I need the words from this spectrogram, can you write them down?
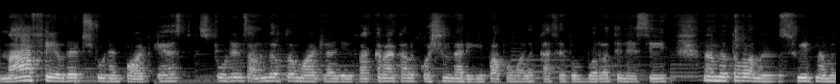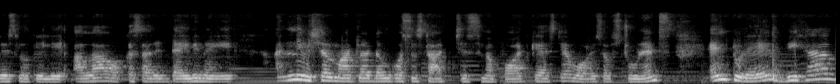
నా ఫేవరెట్ స్టూడెంట్ పాడ్కాస్ట్ స్టూడెంట్స్ అందరితో మాట్లాడి రకరకాల క్వశ్చన్లు అడిగి పాపం వాళ్ళకి కాసేపు బుర్ర తినేసి అందరితో వాళ్ళ స్వీట్ మెమరీస్లోకి వెళ్ళి అలా ఒక్కసారి డైవిన్ అయ్యి అన్ని విషయాలు మాట్లాడడం కోసం స్టార్ట్ చేసిన podcast voice of students and today we have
